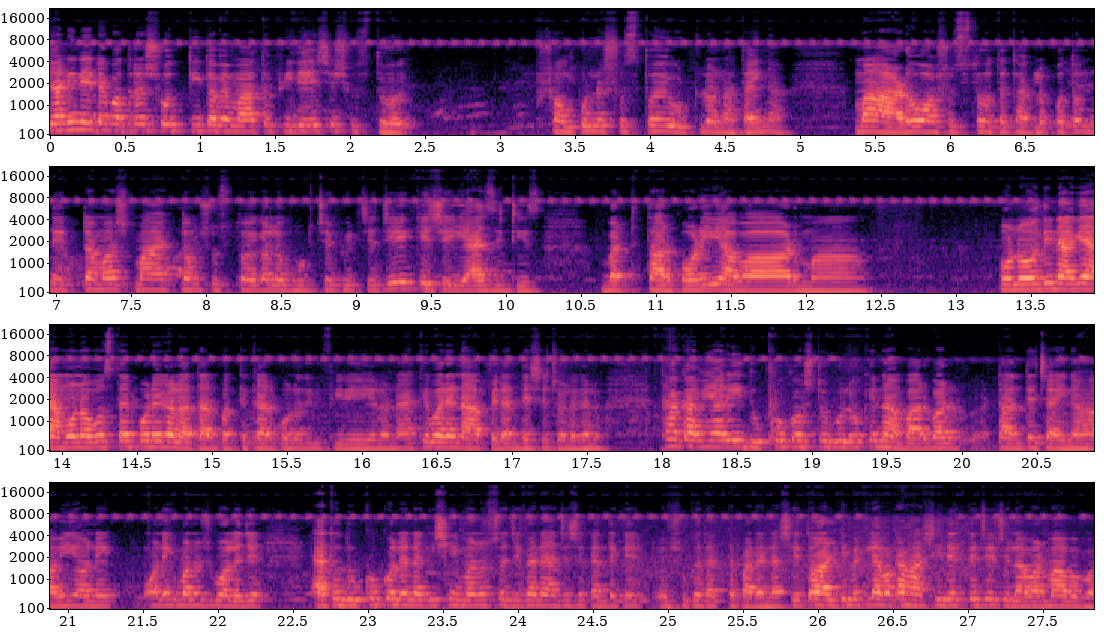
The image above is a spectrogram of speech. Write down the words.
জানি না এটা কতটা সত্যি, তবে মা তো ফিরে এসে সুস্থ হয়ে সম্পূর্ণ সুস্থ হয়ে উঠল না, তাই না? মা আরও অসুস্থ হতে থাকল। প্রথম দেড়টা মাস মা একদম সুস্থ হয়ে গেল, ঘুরছে ফিরছে, যে কে সেই অ্যাজ ইট ইজ বাট তারপরেই আবার মা পনেরো দিন আগে এমন অবস্থায় পড়ে গেল, তারপর থেকে আর কোনোদিন ফিরে এলো না। একেবারে না পেরার দেশে চলে গেল। থাক, আমি আর এই দুঃখ কষ্টগুলোকে না বারবার টানতে চাই না। আমি অনেক অনেক মানুষ বলে যে, এত দুঃখ করলে নাকি সেই মানুষটা যেখানে আছে সেখান থেকে সুখে থাকতে পারে না। সে তো আলটিমেটলি আমাকে হাসি দেখতে চেয়েছিল, আমার মা বাবা।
